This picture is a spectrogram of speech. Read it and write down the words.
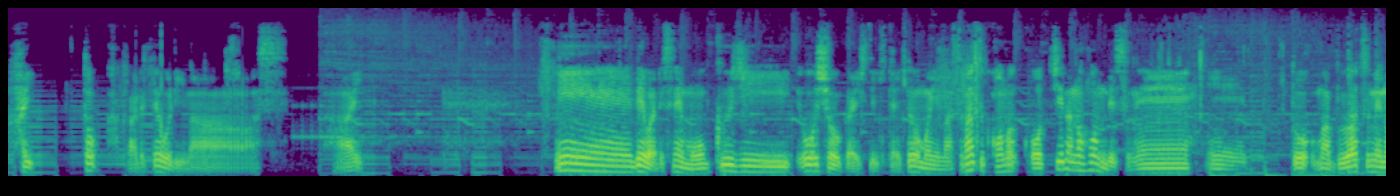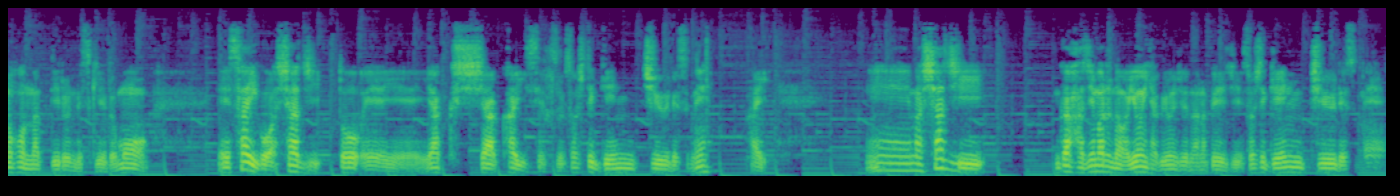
はい。と書かれております。はい。えー、ではですね、目次を紹介していきたいと思います。まず、この、こちらの本ですね。えー、っと、まあ、分厚めの本になっているんですけれども、え、最後は謝辞と、えー、役者解説、そして言中ですね。はい。えー、まあ、謝辞が始まるのは447ページ、そして言中ですね。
